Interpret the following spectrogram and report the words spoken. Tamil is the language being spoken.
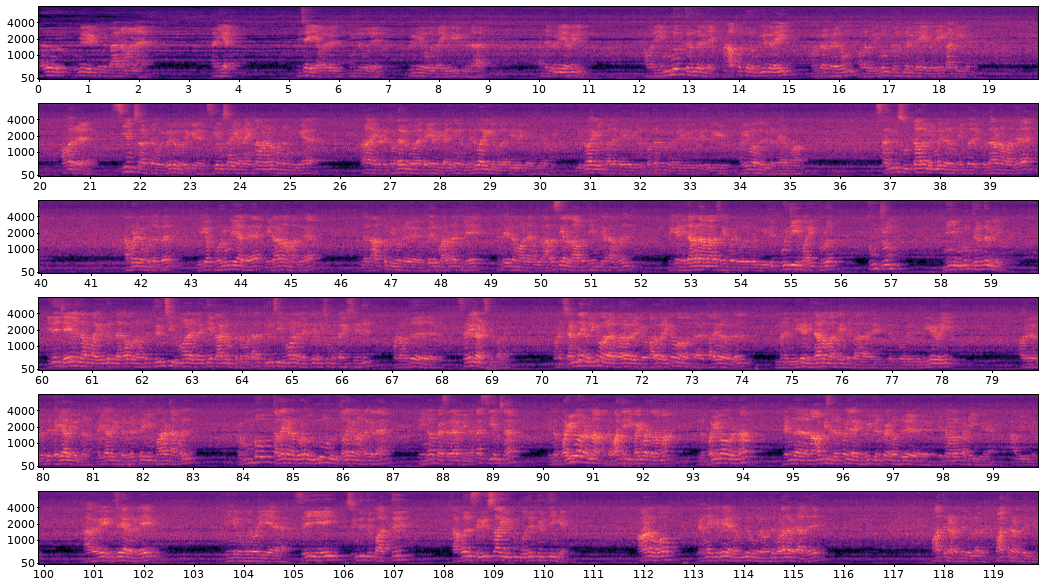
கரூர் உயிரிழப்புக்கு காரணமான நடிகர் விஜய் அவர்கள் இன்று ஒரு வீடியோ ஒன்றை வெளியிட்டுள்ளார். அந்த வீடியோவில் அவர் இன்னும் திருந்தவில்லை. நாற்பத்தோரு உயிர்களை கொன்ற பிறகும் அவர் இன்னும் திருந்தவில்லை என்பதை காட்டுகிறார் அவர் சிஎம் சார்கிட்ட ஒரு வேண்டுகோள் வைக்கிறார். சிஎம் சார் என்ன என்ன வேணாலும் பண்ணுவீங்க ஆனால் என்னுடைய தொண்டர்கள் மேலே கையை வைக்காதீங்க. என்னுடைய நிர்வாகிகள் மேலே கை நிர்வாகிகள் மேலே கை வைக்கிறது தொண்டர்கள் மேலே கை வைக்கிறது இது வழிவாங்குகின்ற நேரமா? சங்கு சுட்டாலும் வெண்மை தரும் என்பதற்கு உதாரணமாக தமிழக முதல்வர் மிக பொறுமையாக நிதானமாக அந்த நாற்பத்தி ஒரு பேர் மரணத்திலே எந்த விதமான ஒரு அரசியல் லாபத்தையும் தேடாமல் மிக நிதானமாக செயல்பட்டு வருவர் மீது புழுதியை மாறி தூற்றும். நீ இன்னும் திருந்தவில்லை. இதே ஜெயலலிதா அம்மா இருந்திருந்தாக்கா உன்னை வந்து திருச்சி விமான நிலையத்தையே தாண்ட விட்டுருக்க மாட்டாங்க திருச்சி விமான நிலையத்தையே வச்சு உன்னை கைது செய்து உன்னை வந்து சிறையில் அடிச்சிருப்பாங்க. உன்னை சென்னை வரைக்கும் வர வர வரைக்கும் வர வரைக்கும் த- தலைவர் அவர்கள் மிக நிதானமாக இந்த இந்த இந்த நிகழ்வை அவர்கள் வந்து கையாளுகின்றார் கையாளுகின்ற விதத்தை நீ பாராட்டாமல் ரொம்பவும் தலைகணத்தோட இன்னும் உனக்கு தலைகணம் அடங்கலை. நீ என்ன பேசுகிற அப்படின்னாக்கா சிஎம் சார் என்னை பழிவாங்கணும்னா அந்த வார்த்தையை நீ பயன்படுத்தலாமா? என்னை பழிவாங்கணும்னா என்ன நான் ஆஃபீஸில் இருப்பேன் இல்லை எங்கள் வீட்டில் இருப்பேன் என்னை வந்து என்ன வேணாலும் பண்ணிக்கிங்க அப்படின்ட்டு. ஆகவே விஜய் அவர்களே நீங்கள் உங்களுடைய செய்தியை சிந்தித்து பார்த்து தவறு சிறுசாக இருக்கும்போதே திருத்திங்க. ஆணவம் என்னைக்குமே அது வந்து உங்களை வந்து வளர விடாது. பார்த்து நடந்து கொள்ள பார்த்து நடந்துங்க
